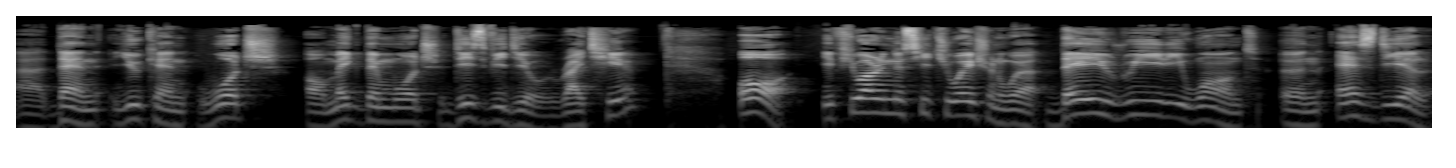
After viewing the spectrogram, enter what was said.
Uh, then you can watch or make them watch this video right here. Or if you are in a situation where they really want an SDL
